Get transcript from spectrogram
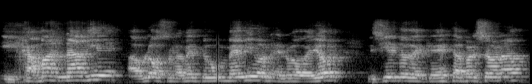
y jamás nadie habló, solamente un medio en Nueva York, diciendo de que esta persona,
